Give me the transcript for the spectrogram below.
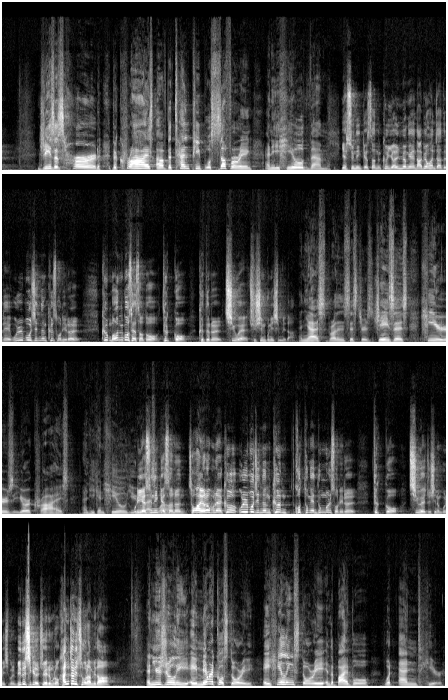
Jesus heard the cries of the 10 people suffering and he healed them. 예수님께서는 그 10명의 나병 환자들이 울부짖는 그 소리를 그 먼 곳에서도 듣고 그들을 치유해 주신 분이십니다. And yes, brothers and sisters, Jesus hears your cries and he can heal you. 우리 as well. 예수님께서는 저와 여러분의 그 울부짖는 그 고통의 눈물 소리를 듣고 치유해 주시는 분이심을 믿으시기를 주의 이름으로 간절히 축원합니다. And usually a miracle story, a healing story in the Bible would end here.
